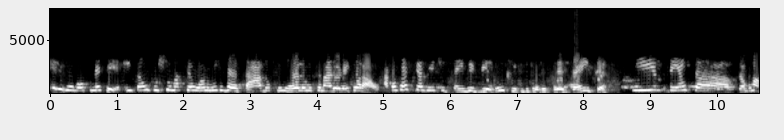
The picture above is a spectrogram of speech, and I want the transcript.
eles não vão se meter. Então, costuma ser um ano muito voltado com o olho no cenário eleitoral. Acontece que a gente tem vivido um tipo de presidência que tenta, de alguma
